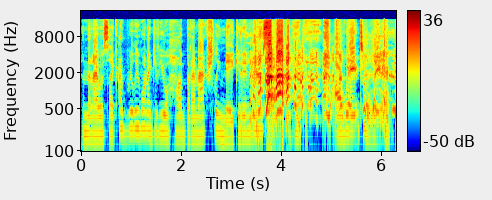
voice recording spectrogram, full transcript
And then I was like I really want to give you a hug but I'm actually naked in here so I'll wait till later.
